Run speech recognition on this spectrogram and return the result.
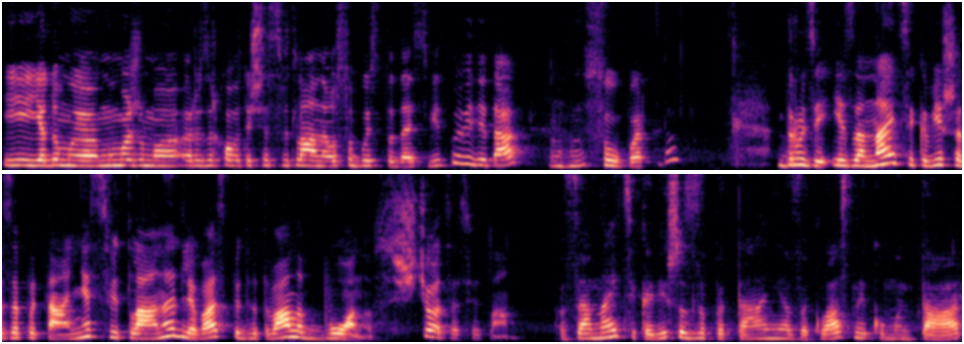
І я думаю, ми можемо розраховувати, що Світлана особисто дасть відповіді, так? Угу. Супер. Друзі, і за найцікавіше запитання Світлана для вас підготувала бонус. Що це, Світлана? За найцікавіше запитання, за класний коментар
